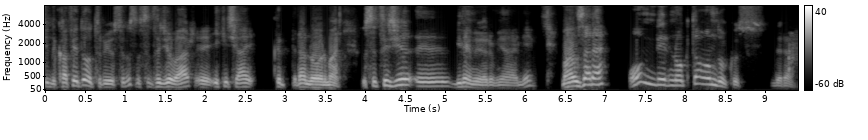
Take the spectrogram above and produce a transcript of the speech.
Şimdi kafede oturuyorsunuz, ısıtıcı var. E, iki çay 40 lira normal. Isıtıcı e, bilemiyorum yani. Manzara 11.19 lira.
